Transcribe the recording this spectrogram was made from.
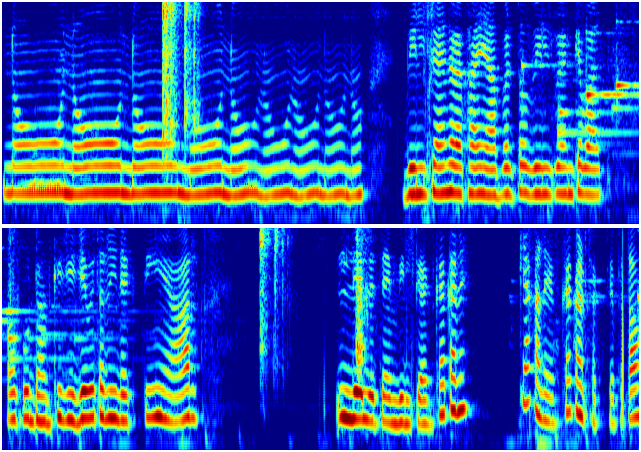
no no no no no no no no no wheel crank रखा है यहाँ पर तो व्हील क्रैंक के बाद। और कुछ ढंग की चीज़ें भी तो नहीं रखती हैं यार। ले लेते हैं व्हील क्रैंक क्या करें? क्या करें? क्या कर सकते हैं? बताओ।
